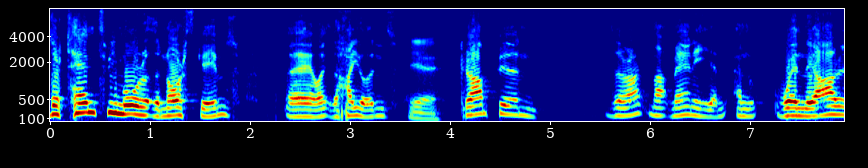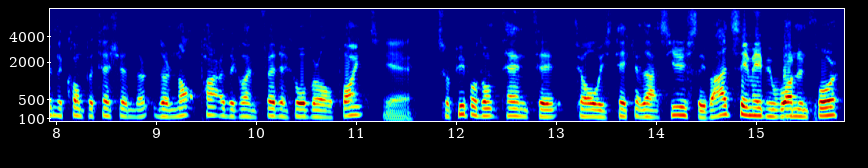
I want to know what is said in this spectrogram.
there tend to be more at the North games, uh, like the Highlands. Yeah. Grampian, there aren't that many, and, and when they are in the competition, they're, they're not part of the Glenfiddich overall points. Yeah. So people don't tend to, to always take it that seriously. But I'd say maybe one in four.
